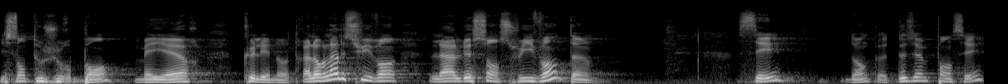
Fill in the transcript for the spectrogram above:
Ils sont toujours bons, meilleurs que les nôtres. Alors là, le suivant, la leçon suivante, c'est donc deuxième pensée,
